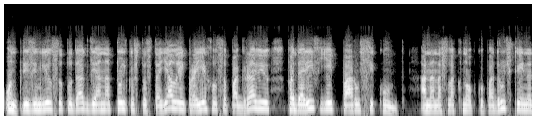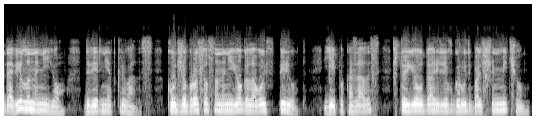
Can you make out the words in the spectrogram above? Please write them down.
Он приземлился туда, где она только что стояла, и проехался по гравию, подарив ей пару секунд. Она нашла кнопку под ручкой и надавила на нее. Дверь не открывалась. Куджа бросился на нее головой вперед. Ей показалось, что ее ударили в грудь большим мечом.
